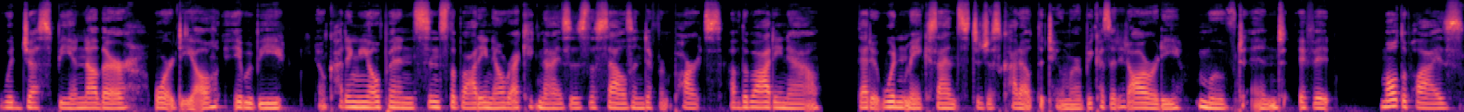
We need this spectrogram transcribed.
would just be another ordeal. It would be know, cutting me open, since the body now recognizes the cells in different parts of the body now, that it wouldn't make sense to just cut out the tumor because it had already moved. And if it multiplies,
